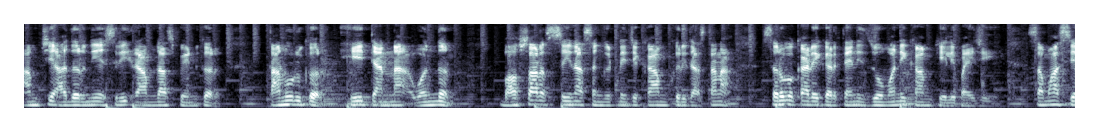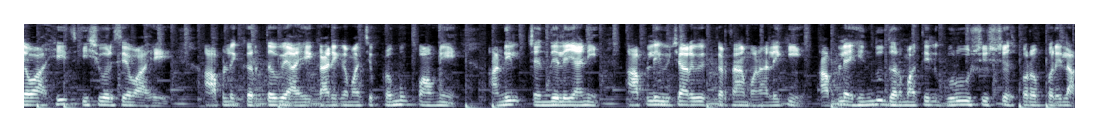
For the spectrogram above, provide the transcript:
आमचे आदरणीय श्री रामदास पेंडकर तानुरकर हे त्यांना वंदन भावसार सेना संघटनेचे काम करीत असताना सर्व कार्यकर्त्यांनी जोमाने काम केले पाहिजे. समाजसेवा हीच ईश्वर सेवा आहे. आपले कर्तव्य आहे कार्यक्रमाचे प्रमुख पाहुणे अनिल चंदेले यांनी आपले विचार व्यक्त करताना म्हणाले की आपल्या हिंदू धर्मातील गुरु शिष्य परंपरेला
